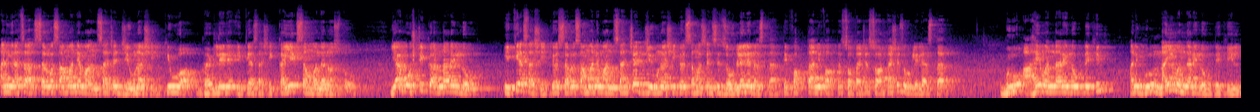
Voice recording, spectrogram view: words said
आणि याचा सर्वसामान्य माणसाच्या जीवनाशी किंवा घडलेल्या इतिहासाशी काही एक संबंध नसतो. या गोष्टी करणारे लोक इतिहासाशी किंवा सर्वसामान्य माणसांच्या जीवनाशी किंवा समस्यांशी जोडलेले नसतात. ते फक्त आणि फक्त स्वतःच्या स्वार्थाशी जोडलेले असतात. गुरु आहे म्हणणारे लोक देखील आणि गुरु नाही म्हणणारे लोक देखील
